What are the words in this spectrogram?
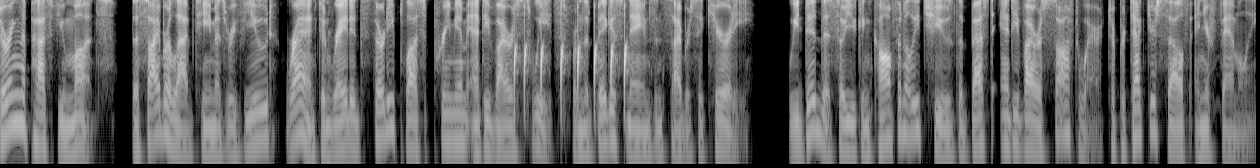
During the past few months, the CyberLab team has reviewed, ranked, and rated 30-plus premium antivirus suites from the biggest names in cybersecurity. We did this so you can confidently choose the best antivirus software to protect yourself and your family.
